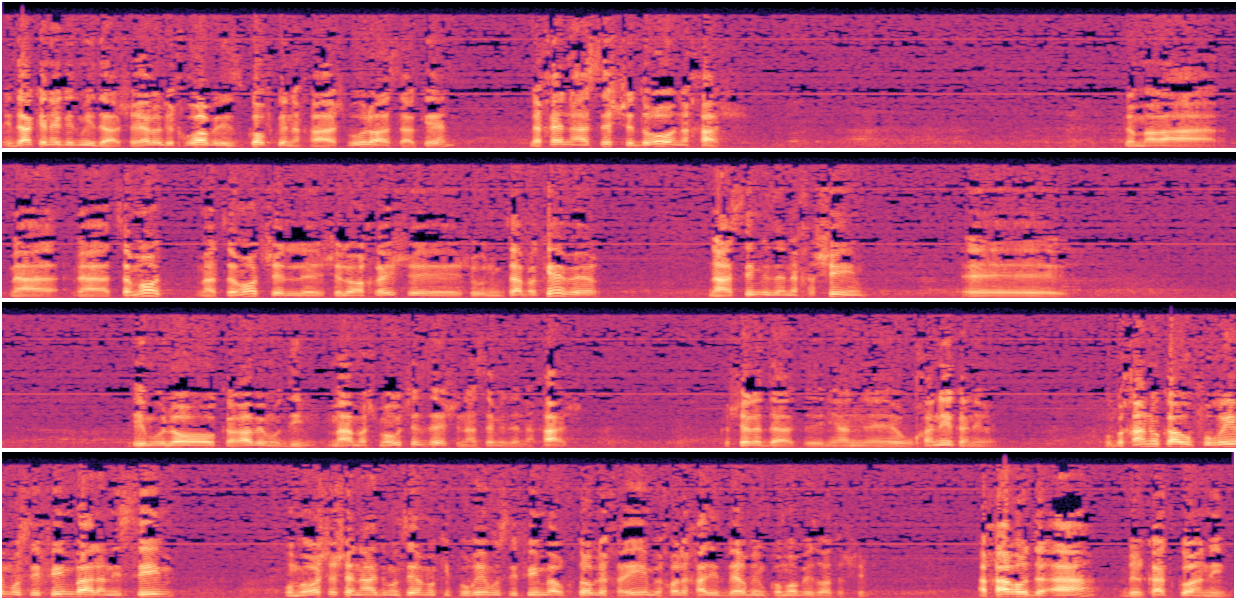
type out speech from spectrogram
מידה כנגד מידה, שהיה לו לכרוע ולזקוף כנחש, והוא לא עשה כן, לכן נעשה שדרו נחש. כלומר, מה, מהעצמות, מהעצמות של, שלו אחרי ש, שהוא נמצא בקבר, נעשים מזה נחשים, אה, אם הוא לא קרא במודים. מה המשמעות של זה, שנעשה מזה נחש? קשה לדעת, זה עניין אה, רוחני כנראה. ובחנוכה ופורים מוסיפים בה על הניסים, ומראש השנה עד מוצאי יום הכיפורים מוסיפים בה וכתוב לחיים, וכל אחד יתבהר במקומו בעזרת השם. אחר הודאה, ברכת כהנים.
